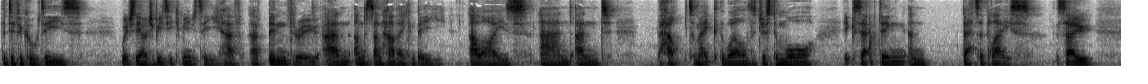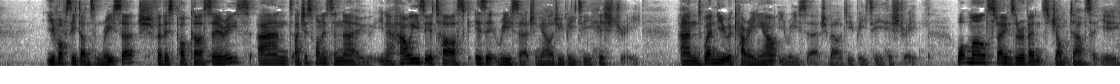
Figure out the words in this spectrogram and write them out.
the difficulties which the LGBT community have, have been through and understand how they can be allies and and help to make the world just a more accepting and better place. So you've obviously done some research for this podcast series and I just wanted to know, you know, how easy a task is it researching LGBT history? And when you were carrying out your research of LGBT history, what milestones or events jumped out at you?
